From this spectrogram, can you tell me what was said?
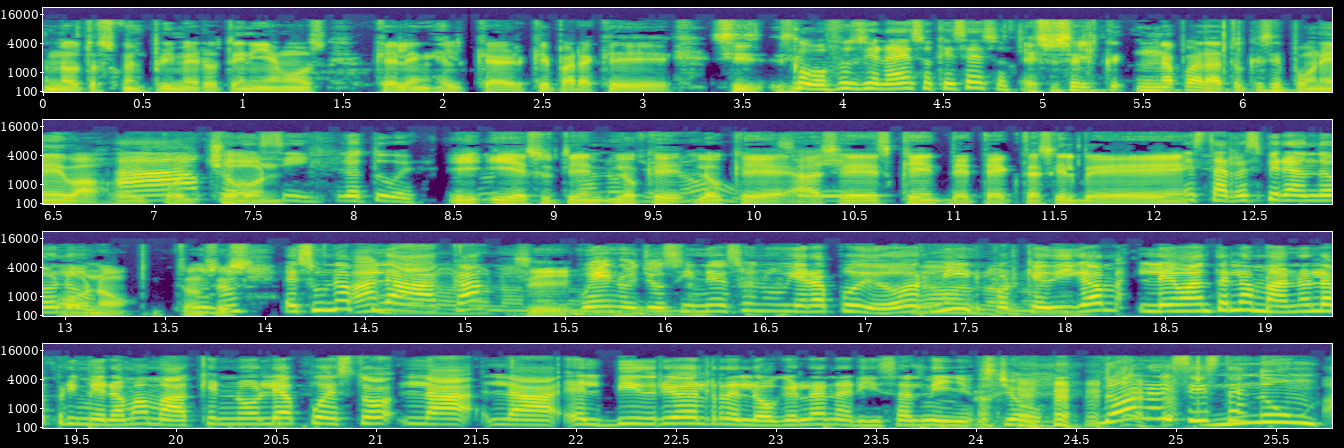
nosotros con el primero teníamos que el Angel Care, que para que, si, si- ¿Cómo funciona eso? ¿Qué es eso? eso es el, un aparato que se pone debajo del ah, colchón. sí, lo tuve. Y, y eso tiene, Ah, no, lo que, no. lo que Sí. hace es que detecta si el bebé ¿Está respirando o no? o no. Entonces. Es una Ah, no, placa. no, no, no, Sí. no, Bueno, no, yo no. sin eso no hubiera podido dormir, No, no, porque no, no. diga, levante la mano la primera mamá que no le ha puesto la, la, el vidrio del reloj en la nariz al niño. Yo. No, lo hiciste. Nunca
